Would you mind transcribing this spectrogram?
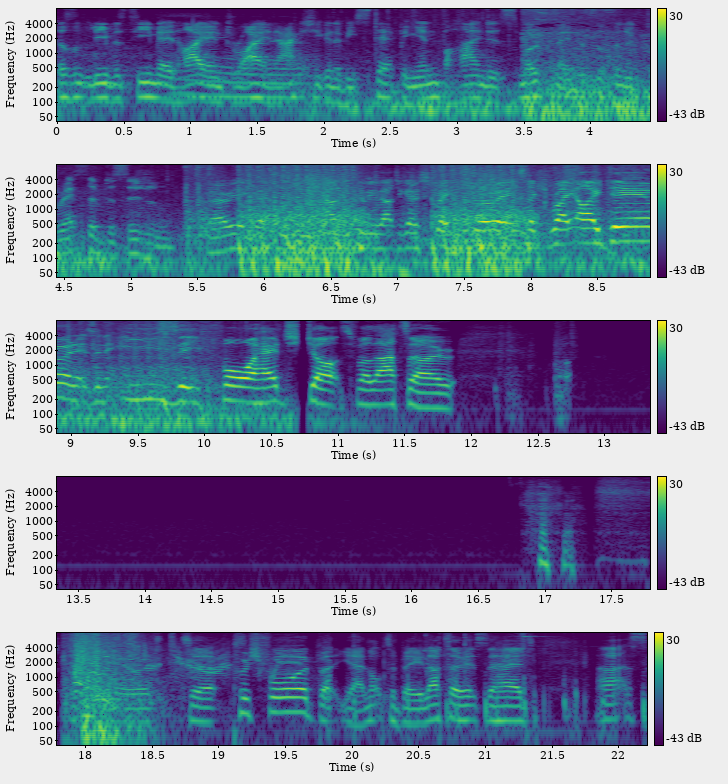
Doesn't leave his teammate high and dry and actually going to be stepping in behind his smoke mate. This is an aggressive decision. Very aggressive. Now going to be about to go straight through it. It's a great idea and it's an easy four headshots for Latto. to uh, push forward, but yeah, not to be. Latto hits the head. That's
